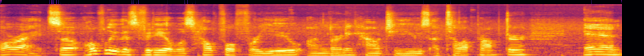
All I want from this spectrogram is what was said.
Alright, so hopefully this video was helpful for you on learning how to use a teleprompter and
